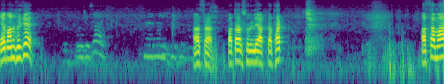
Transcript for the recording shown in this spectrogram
এ, মানুষ হয়েছে আচ্ছা পাতার শরীরে আটকা থাক। আচ্ছা মা।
